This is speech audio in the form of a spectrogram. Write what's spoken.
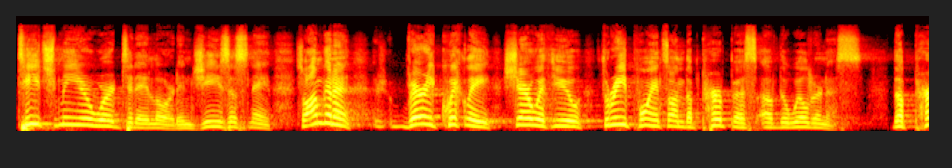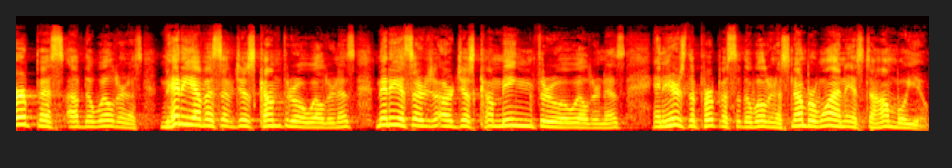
Teach me your word today, Lord, in Jesus' name. So, I'm going to very quickly share with you three points on the purpose of the wilderness the purpose of the wilderness. Many of us have just come through a wilderness. Many of us are, are just coming through a wilderness. And here's the purpose of the wilderness number one is to humble you.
